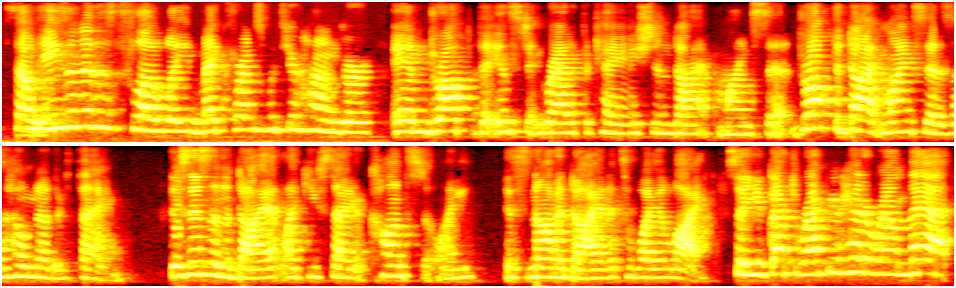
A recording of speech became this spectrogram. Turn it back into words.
So ease into this slowly, make friends with your hunger, and drop the instant gratification diet mindset. Drop the diet mindset is a whole nother thing. This isn't a diet, like you say constantly. It's not a diet, it's a way of life. So you've got to wrap your head around that,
